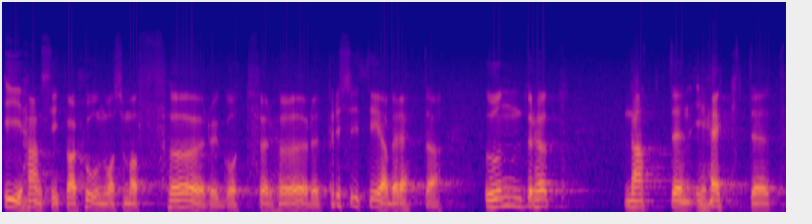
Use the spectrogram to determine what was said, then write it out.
i hans situation, vad som har föregått förhöret, precis det jag berättade. Undret, natten i häktet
